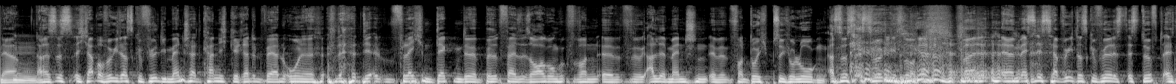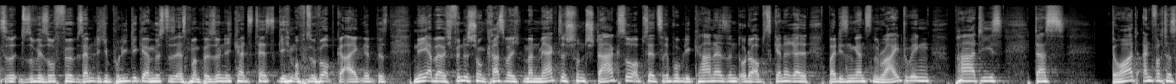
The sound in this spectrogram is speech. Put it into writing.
Ja, mhm. aber es ist, ich habe auch wirklich das Gefühl, die Menschheit kann nicht gerettet werden ohne die flächendeckende Versorgung von äh, für alle Menschen äh, von durch Psychologen. Also es ist wirklich so. weil ähm, es ist ja wirklich das Gefühl, es, es dürfte also sowieso für sämtliche Politiker müsste es erstmal einen Persönlichkeitstest geben, ob du überhaupt geeignet bist. Nee, aber ich finde es schon krass, weil ich, man merkt es schon stark so, ob es jetzt Republikaner sind oder ob es generell bei diesen ganzen Right-Wing-Partys, dass dort einfach das,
